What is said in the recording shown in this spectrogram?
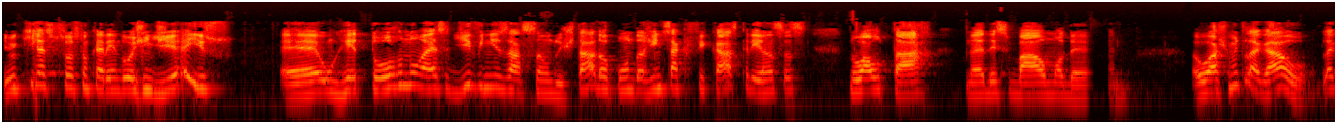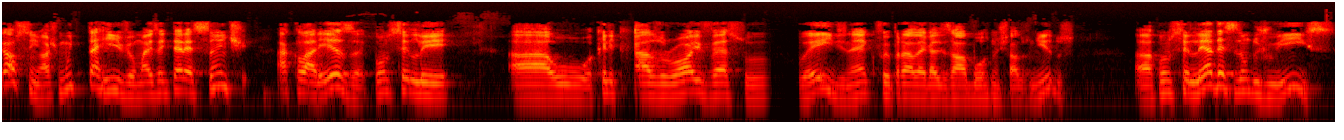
E o que as pessoas estão querendo hoje em dia é isso. É um retorno a essa divinização do Estado ao ponto da gente sacrificar as crianças no altar né, desse Baal moderno. Eu acho muito legal, legal sim, eu acho muito terrível, mas é interessante a clareza quando você lê uh, o, aquele caso Roy versus Wade, né, que foi para legalizar o aborto nos Estados Unidos, uh, quando você lê a decisão do juiz,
